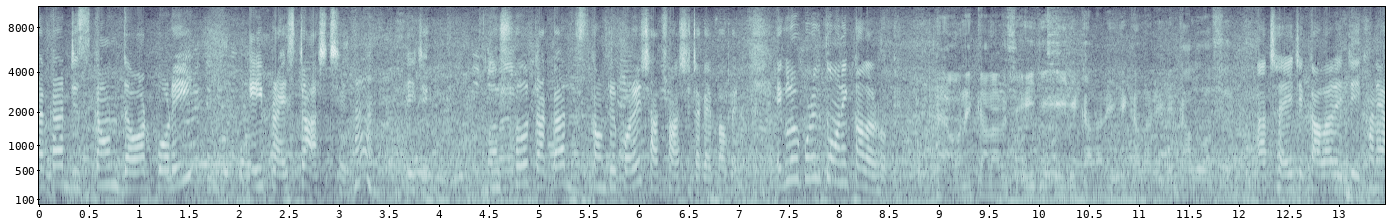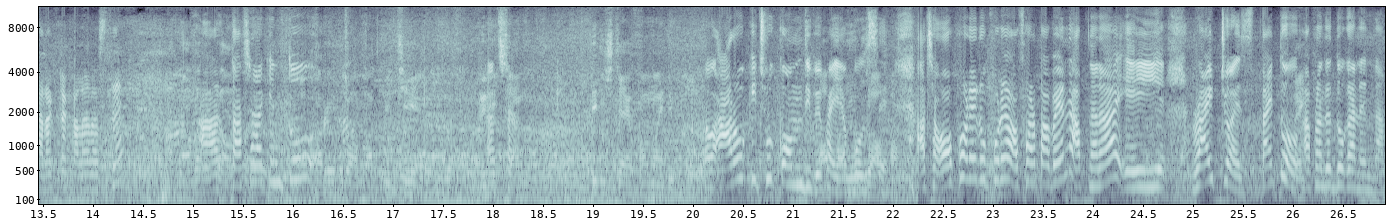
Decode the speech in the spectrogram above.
টাকা ডিসকাউন্ট দেওয়ার পরেই এই প্রাইসটা আসছে হ্যাঁ? এই যে দুশো টাকা ডিসকাউন্টের পরে সাতশো আশি টাকায় পাবেন। এগুলোর উপরে তো অনেক কালার হবে। হ্যাঁ অনেক কালার আছে। এই যে এই যে কালার এই যে কালার এই যে কালো আছে। আচ্ছা এই যে কালার এই যে এখানে আর একটা কালার আছে আর তাছাড়া কিন্তু আচ্ছা। তিরিশ টাকা কমাই দেবো। আরও কিছু কম দিবে ভাইয়া বলছে। আচ্ছা অফারের উপরে অফার পাবেন আপনারা এই রাইট চয়েস তাই তো? আপনাদের দোকানের নাম।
